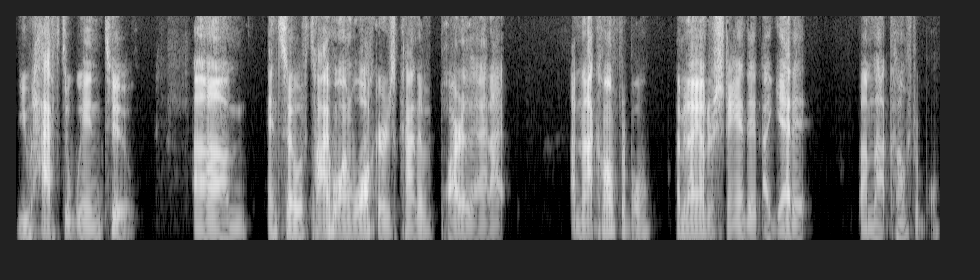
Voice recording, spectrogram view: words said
You have to win two. Um, and so if Taijuan Walker is kind of part of that, I, I'm not comfortable. I mean, I understand it, I get it. I'm not comfortable.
